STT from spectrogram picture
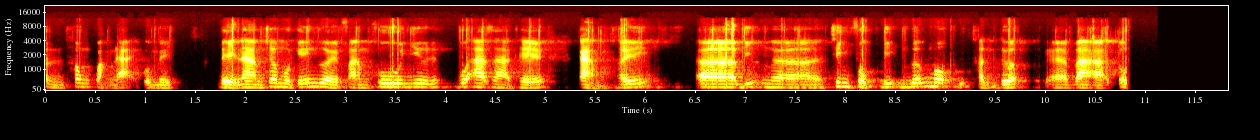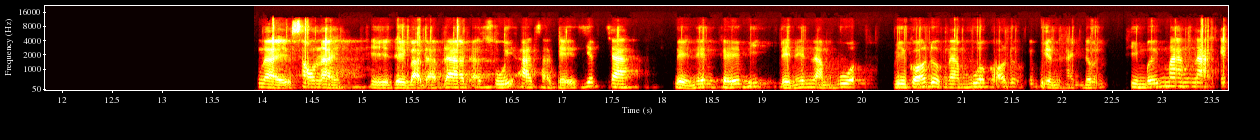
thần thông quảng đại của mình để làm cho một cái người phàm phu như vua a già thế cảm thấy uh, bị uh, chinh phục bị ngưỡng mộ bị thần tượng uh, và tôn này sau này thì đề bà đạt đa đã xúi a xà thế giết cha để nên kế vị để nên làm vua. Vì có được làm vua có được cái quyền hành lớn thì mới mang lại cái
